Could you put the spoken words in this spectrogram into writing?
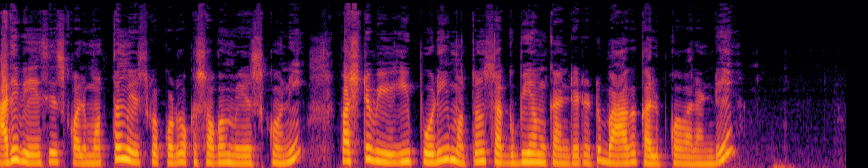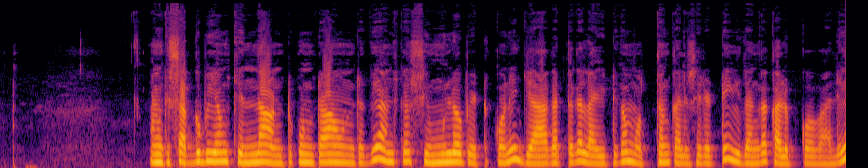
అది వేసేసుకోవాలి. మొత్తం వేసుకోకూడదు ఒక సగం వేసుకొని ఫస్ట్ ఈ పొడి మొత్తం సగ్గుబియ్యం కంటేటట్టు బాగా కలుపుకోవాలండి. మనకి సగ్గుబియ్యం కింద అంటుకుంటా ఉంటుంది. అందుకే సిమ్లో పెట్టుకొని జాగ్రత్తగా లైట్గా మొత్తం కలిసేటట్టు ఈ విధంగా కలుపుకోవాలి.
